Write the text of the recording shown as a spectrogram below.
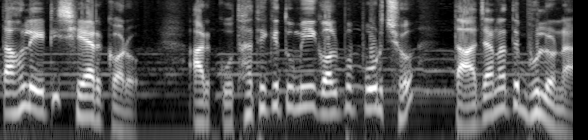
তাহলে এটি শেয়ার করো। আর কোথা থেকে তুমি এই গল্প পড়ছ তা জানাতে ভুলো না।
